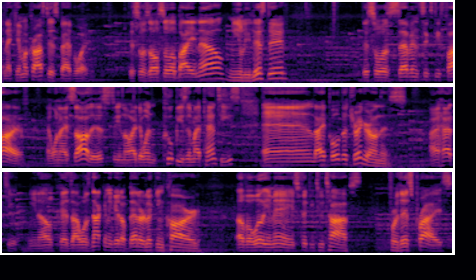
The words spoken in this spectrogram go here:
and I came across this bad boy. This was also a buy it now, newly listed. This was 765 and when I saw this, you know, I went poopies in my panties, and I pulled the trigger on this. I had to, you know, because I was not going to get a better looking card of a Willie Mays 52 Topps for this price.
